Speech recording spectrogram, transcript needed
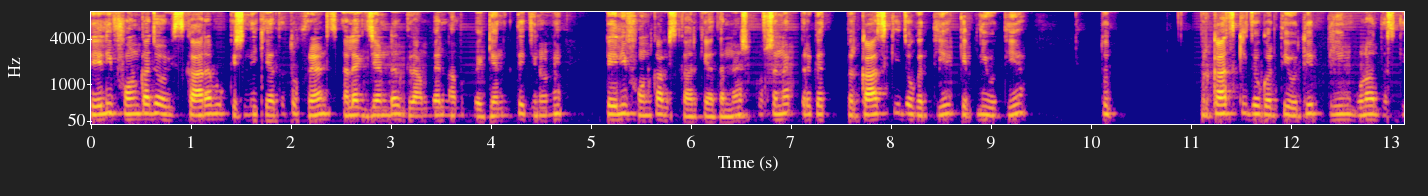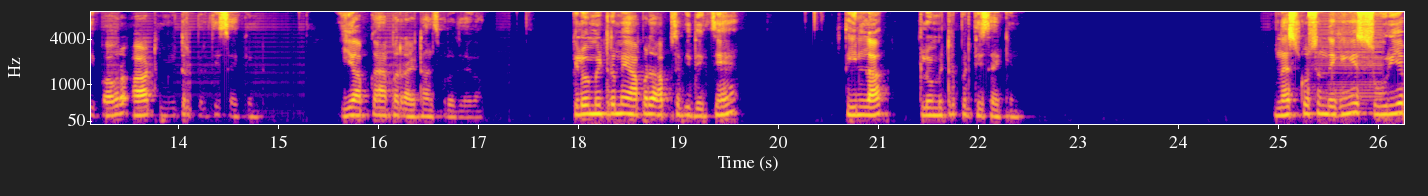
टेलीफोन का जो आविष्कार है, वो किसने किया था? तो फ्रेंड्स, अलेक्जेंडर ग्रामबेल नामक वैज्ञानिक थे, जिन्होंने टेलीफोन का आविष्कार किया था। नेक्स्ट क्वेश्चन है प्रकाश की जो गति है, कितनी होती है? तो प्रकाश की जो गति होती है, तीन गुणा दस की पावर आठ मीटर प्रति सेकेंड। ये आपका यहाँ पर राइट आंसर हो जाएगा। किलोमीटर में यहाँ पर आप सभी देखते हैं, तीन लाख किलोमीटर प्रति सेकेंड। नेक्स्ट क्वेश्चन देखेंगे, सूर्य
